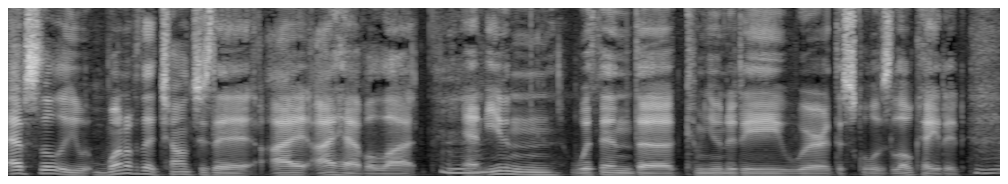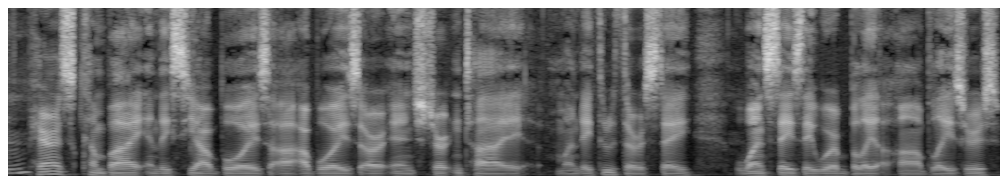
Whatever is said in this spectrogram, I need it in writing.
Absolutely. One of the challenges that I, I have a lot, mm-hmm. and even within the community where the school is located, mm-hmm. parents come by and they see our boys. Uh, our boys are in shirt and tie Monday through Thursday. Wednesdays they wear bla- uh, blazers.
